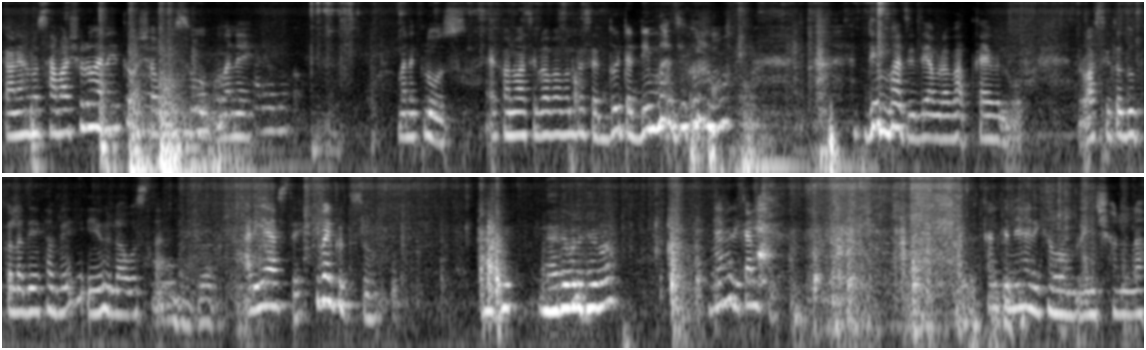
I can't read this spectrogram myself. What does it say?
কারণ এখনও সামার শুরু হয় নাই তো সব কিছু মানে মানে ক্লোজ এখন ওয়াসির বাবা বলতেছে দুইটা ডিম ভাজি করব। ডিম ভাজি দিয়ে আমরা ভাত খাই ফেলব। ওয়াসি তো দুধ কলা দিয়ে খাবে এই হলো অবস্থা। আর ইয়ে আসছে কি বাই করতেছো? নেহারি কালকে। কালকে নেহারি খাব আমরা ইনশাল্লাহ।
